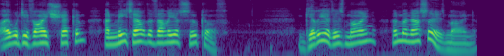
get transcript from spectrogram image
I will divide Shechem, and mete out the valley of Succoth. Gilead is mine, and Manasseh is mine.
